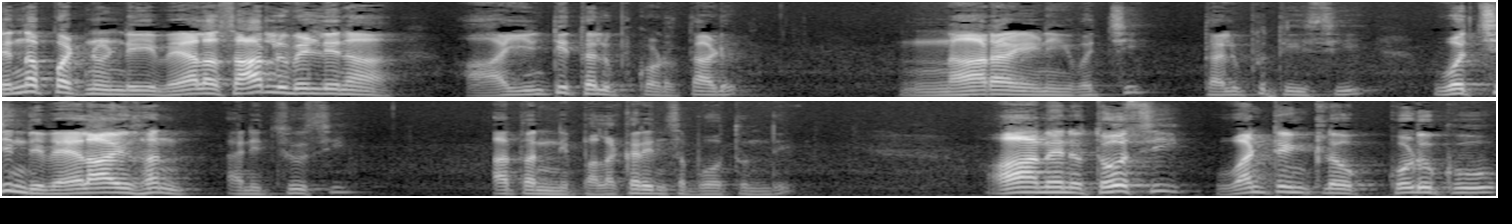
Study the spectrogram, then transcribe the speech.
చిన్నప్పటి నుండి వేలసార్లు వెళ్ళిన ఆ ఇంటి తలుపు కొడతాడు. నారాయణి వచ్చి తలుపు తీసి వచ్చింది వేలాయుధన్ అని చూసి అతన్ని పలకరించబోతుంది. ఆమెను తోసి వంటింట్లో కొడుకు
